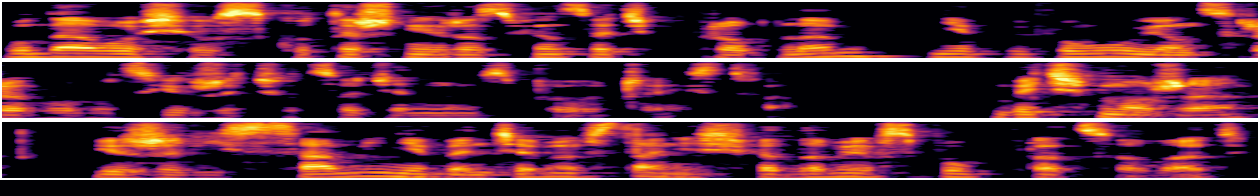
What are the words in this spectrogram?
udało się skutecznie rozwiązać problem, nie wywołując rewolucji w życiu codziennym społeczeństwa. Być może, jeżeli sami nie będziemy w stanie świadomie współpracować,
